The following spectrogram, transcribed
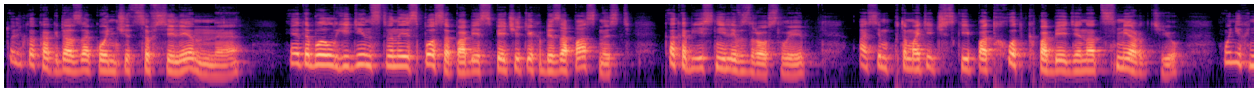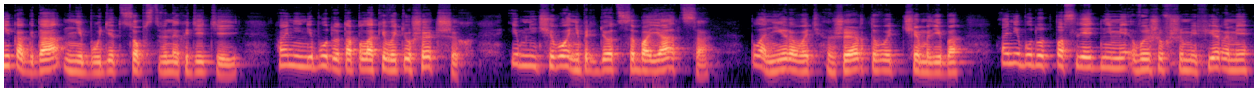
только когда закончится Вселенная. Это был единственный способ обеспечить их безопасность, как объяснили взрослые. Асимптоматический подход к победе над смертью. У них никогда не будет собственных детей. Они не будут оплакивать ушедших, им ничего не придется бояться, планировать, жертвовать чем-либо. Они будут последними выжившими фирами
